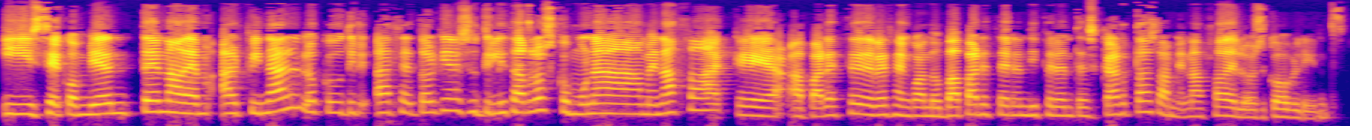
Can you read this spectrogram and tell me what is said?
Y se convierten, al final, lo que hace Tolkien es utilizarlos como una amenaza que aparece de vez en cuando. Va a aparecer en diferentes cartas la amenaza de los goblins.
